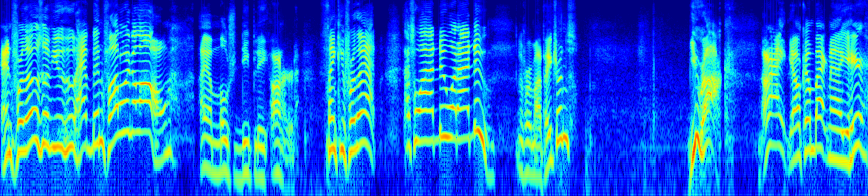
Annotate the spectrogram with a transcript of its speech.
And for those of you who have been following along, I am most deeply honored. Thank you for that. That's why I do what I do. And for my patrons, you rock. All right, y'all come back now, you hear?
